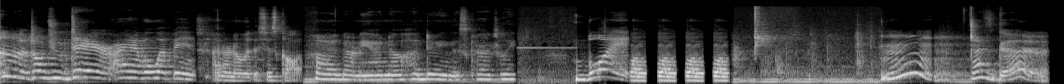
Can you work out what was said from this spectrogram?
Ugh, don't you dare! I have a weapon. I don't know what this is called. I don't even know how I'm doing this correctly. Boy. Mmm, that's good.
